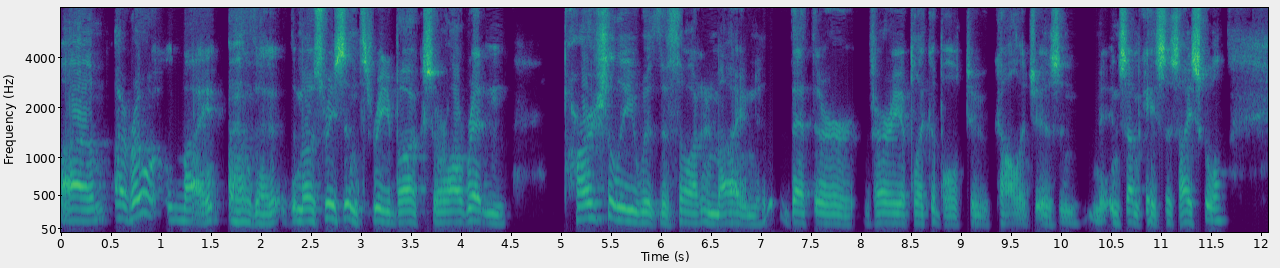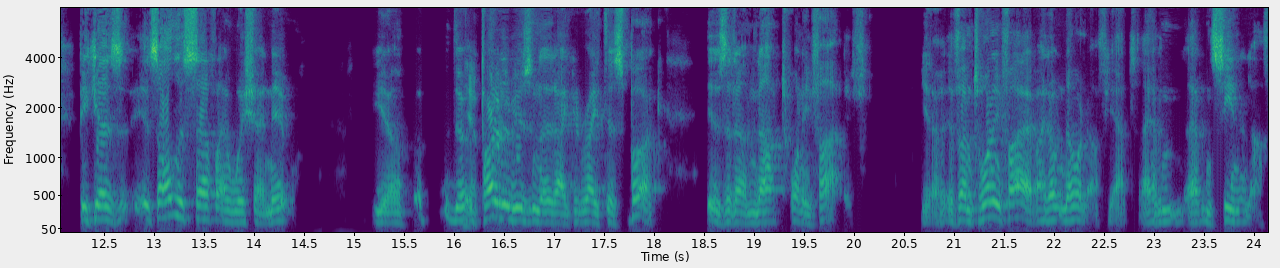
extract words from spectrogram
Um, I wrote my uh, the the most recent three books are all written partially with the thought in mind that they're very applicable to colleges and in some cases high school, because it's all the stuff I wish I knew. You know, the yep. part of the reason that I could write this book is that I'm not 25 you know, if I'm 25, I don't know enough yet. I haven't, I haven't seen enough.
